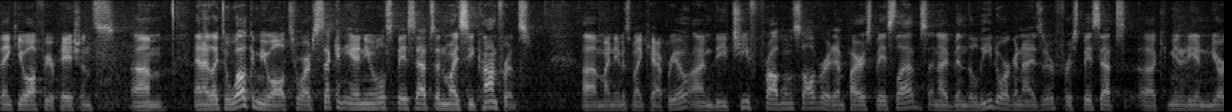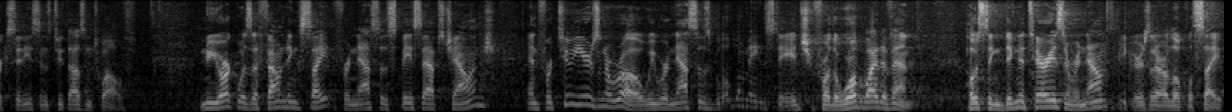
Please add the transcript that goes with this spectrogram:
Thank you all for your patience. Um, and I'd like to welcome you all to our second annual Space Apps NYC conference. Uh, my name is Mike Caprio. I'm the chief problem solver at Empire Space Labs, and I've been the lead organizer for Space Apps uh, community in New York City since 2012. New York was a founding site for NASA's Space Apps Challenge, and for two years in a row, we were NASA's global main stage for the worldwide event, hosting dignitaries and renowned speakers at our local site.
